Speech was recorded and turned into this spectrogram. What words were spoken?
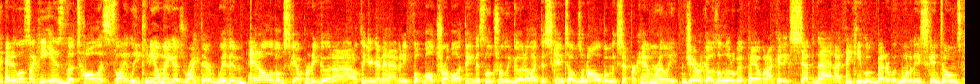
and it looks like he is the tallest slightly. Kenny Omega is right there with him, and all of them scale pretty good. I, I don't think you're going to have any football trouble. I think this looks really good. I like the skin tones on all of them except for him, really. Jericho's a little bit pale, but I could accept that. I think he'd look better with one of these skin tones,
